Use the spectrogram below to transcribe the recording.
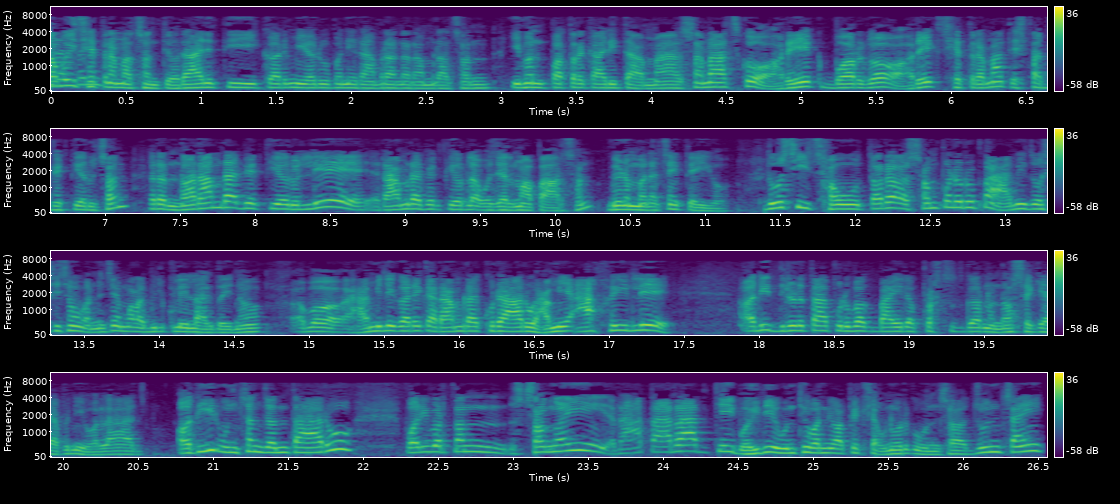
सबै क्षेत्रमा छन् त्यो। राजनीति कर्मीहरू पनि राम्रा नराम्रा छन्। इभन पत्रकारितामा समाजको हरेक वर्ग हरेक क्षेत्रमा त्यस्ता व्यक्तिहरू छन् र नराम्रा व्यक्तिहरूले राम्रा व्यक्तिहरूलाई ओझेलमा पार्छन्। विडम्बना चाहिँ त्यही हो। दोषी छौं तर सम्पूर्ण रूपमा हामी दोषी छौं भन्ने चाहिँ मलाई बिल्कुलै लाग्दैन। अब हामीले गरेका राम्रा कुराहरू हामी आफैले अलि दृढतापूर्वक बाहिर प्रस्तुत गर्न नसकेका पनि होला। अधीर हुन्छन् जनताहरू परिवर्तनसँगै रातारात केही भइदिए हुन्थ्यो भन्ने अपेक्षा हुनेहरूको हुन्छ। जुन चाहिँ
